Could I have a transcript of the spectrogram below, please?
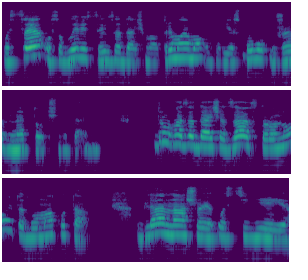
Ось це особливість цих задач. Ми отримуємо обов'язково вже неточні дані. Друга задача за стороною та двома кутами. Для нашої ось цієї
